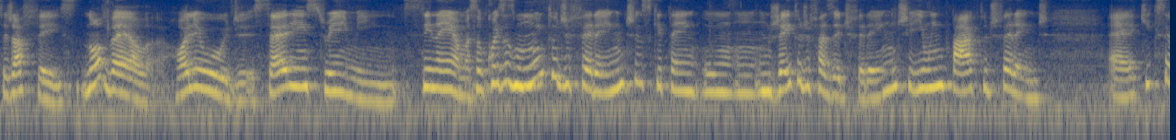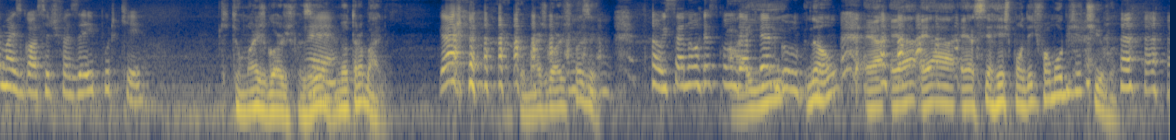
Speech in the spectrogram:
você já fez novela, Hollywood, série em streaming, cinema, são coisas muito diferentes que têm um, um- um jeito de fazer diferente e um impacto diferente. É, o que, que você mais gosta de fazer e por quê? O que, que eu mais gosto de fazer? É. Meu trabalho. É que eu mais gosto de fazer. Não, isso é não responder Aí- a pergunta. Não, é, é, é, é se responder de forma objetiva.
